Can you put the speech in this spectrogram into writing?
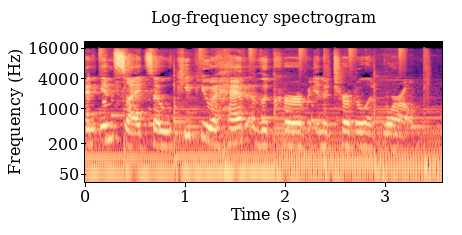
and insights that will keep you ahead of the curve in a turbulent world.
